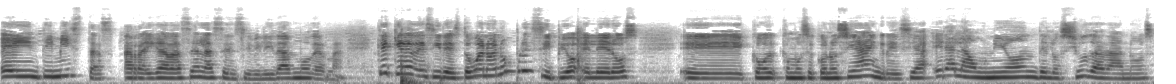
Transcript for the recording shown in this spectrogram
e intimistas arraigadas en la sensibilidad moderna. ¿Qué quiere decir esto? Bueno, en un principio el eros eh, como, se conocía en Grecia, era la unión de los ciudadanos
